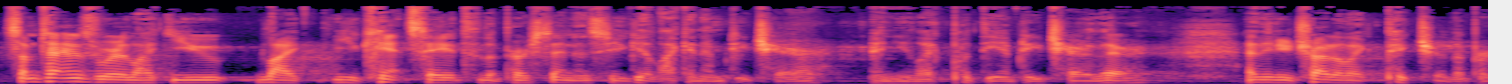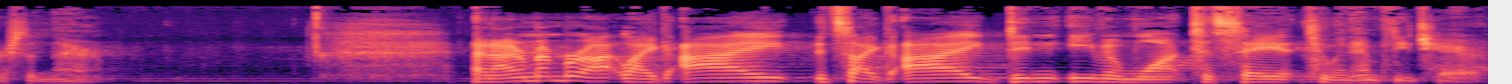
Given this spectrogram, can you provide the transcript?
sometimes where like you like you can't say it to the person and so you get like an empty chair and you like put the empty chair there and then you try to like picture the person there. And I remember, like, I, it's like I didn't even want to say it to an empty chair.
